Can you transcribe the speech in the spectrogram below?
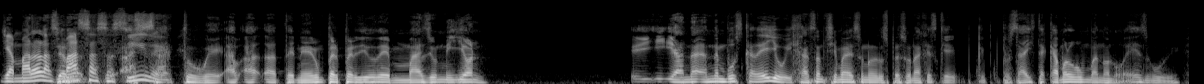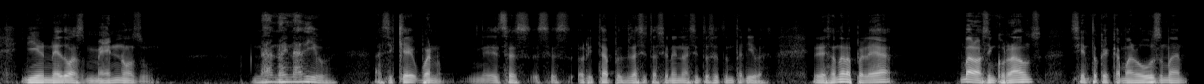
Llamar a las llamar- masas así, güey. Exacto, güey. A, a- a tener un per perdido de más de un millón. Y, y anda, anda en busca de ello. Y Hassan Chima es uno de los personajes que, que, pues ahí está Cameron Guzmán no lo es, güey. Leon Edwards menos, güey. No hay nadie, güey. Así que, bueno, esa es, esa es ahorita pues la situación en las 170 libras. Regresando a la pelea, bueno, a cinco rounds, siento que Camaro Usman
